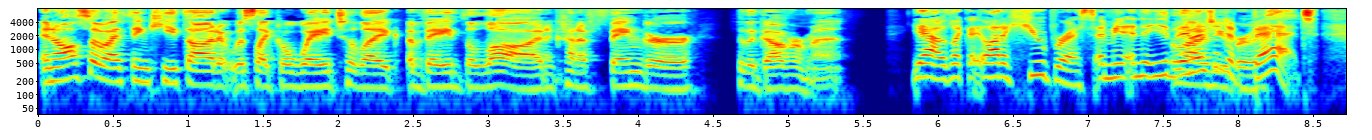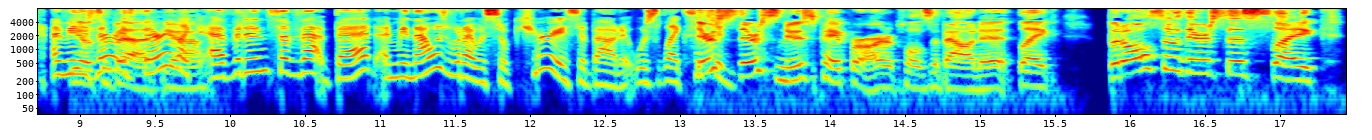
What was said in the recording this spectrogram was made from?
and also I think he thought it was like a way to like evade the law and kind of finger to the government. Yeah, it was like a lot of hubris. I mean, and you A mentioned a bet. I mean, Yeah, is there a is there yeah. like evidence of that bet? I mean, that was what I was so curious about. It was like such there's a there's newspaper articles about it like but also there's this like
